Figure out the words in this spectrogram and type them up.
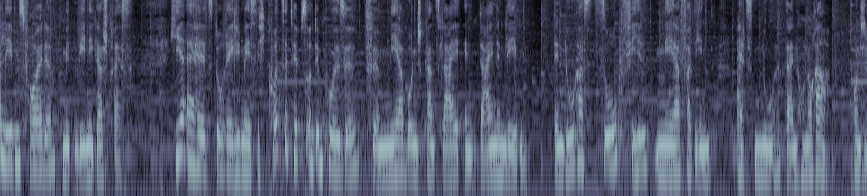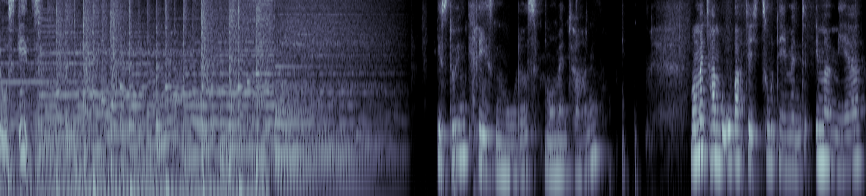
Lebensfreude mit weniger Stress. Hier erhältst du regelmäßig kurze Tipps und Impulse für mehr Wunschkanzlei in deinem Leben. Denn du hast so viel mehr verdient als nur dein Honorar. Und los geht's! Bist du im Krisenmodus momentan? Momentan beobachte ich zunehmend immer mehr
